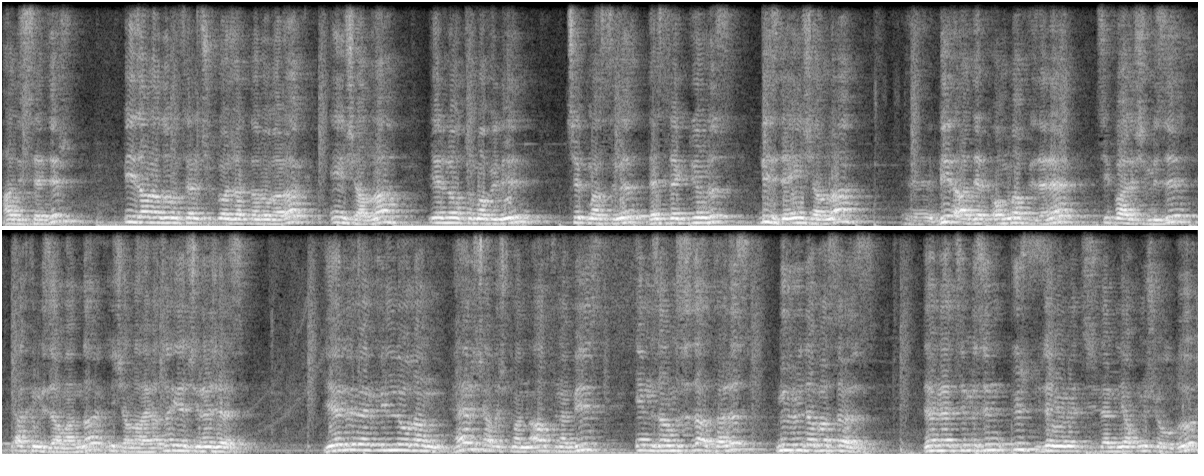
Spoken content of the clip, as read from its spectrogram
hadisedir. Biz Anadolu Selçuklu Ocakları olarak inşallah yerli otomobilin çıkmasını destekliyoruz. Biz de inşallah e, bir adet olmak üzere siparişimizi yakın bir zamanda inşallah hayata geçireceğiz. Yerli ve milli olan her çalışmanın altına biz imzamızı da atarız, mührü de basarız. Devletimizin üst düzey yöneticilerinin yapmış olduğu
